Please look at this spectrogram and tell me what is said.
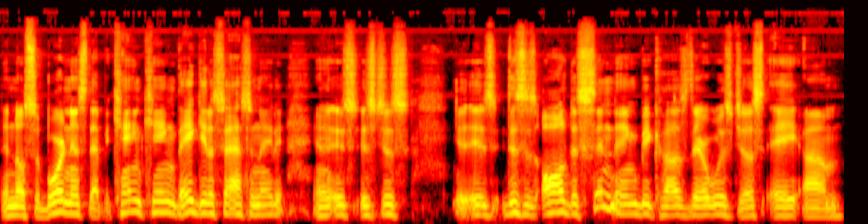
Then those subordinates that became king, they get assassinated, and it's it's just is this is all descending because there was just a um,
